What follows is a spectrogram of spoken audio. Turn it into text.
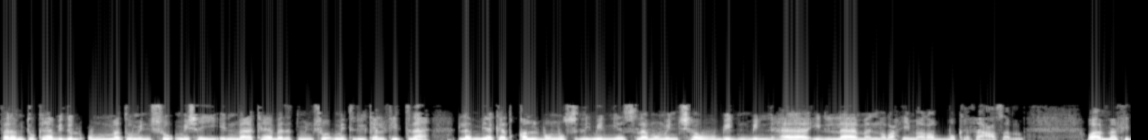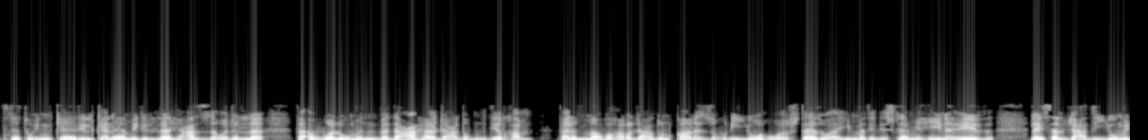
فلم تكابد الأمة من شؤم شيء ما كابدت من شؤم تلك الفتنة. لم يكد قلب مسلم يسلم من شوب منها إلا من رحم ربك فعصم. وأما فتنة إنكار الكلام لله عز وجل فأول من بدعها جعد بن درهم. فلما ظهر جعد قال الزهري وهو أستاذ أئمة الإسلام حينئذ ليس الجعدي من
